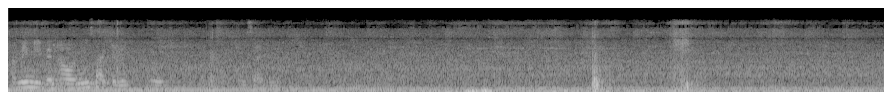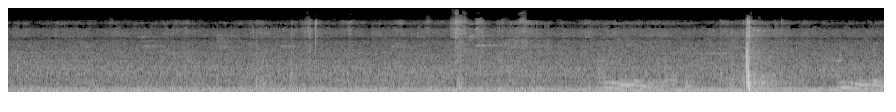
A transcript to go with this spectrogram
ถ้าไม่มีเป็นเอานี่ใส่ไปเลยเออเอาใส่ไปเลยห้าหนึ่งหนึ่งห้าหนึ่งหนึ่ง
